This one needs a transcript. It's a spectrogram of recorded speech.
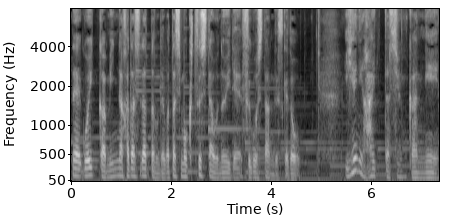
でご一家みんな裸足だったので私も靴下を脱いで過ごしたんですけど家に入った瞬間に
